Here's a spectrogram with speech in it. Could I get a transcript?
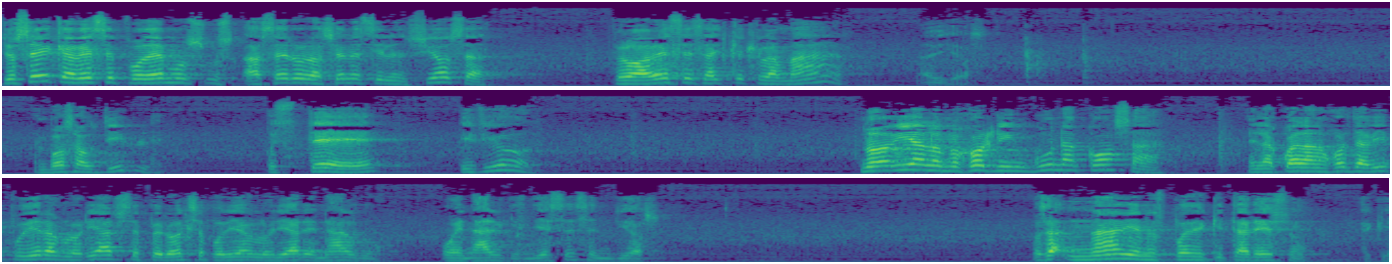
Yo sé que a veces podemos hacer oraciones silenciosas, pero a veces hay que clamar a Dios. En voz audible. Usted y Dios. No había a lo mejor ninguna cosa en la cual a lo mejor David pudiera gloriarse, pero él se podía gloriar en algo o en alguien, y ese es en Dios. O sea, nadie nos puede quitar eso aquí.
